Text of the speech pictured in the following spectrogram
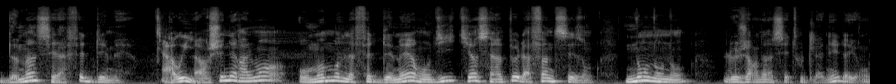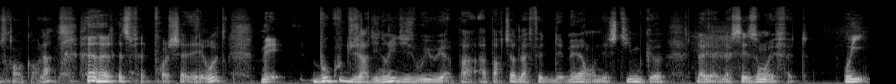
demain c'est la fête des mères. Ah oui. Alors généralement, au moment de la fête des mères, on dit tiens, c'est un peu la fin de saison. Non, non, non. Le jardin, c'est toute l'année. D'ailleurs, on sera encore là la semaine prochaine et autres. Mais beaucoup de jardineries disent oui, oui, à, partir de la fête des mers, on estime que la saison est faite. Oui,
